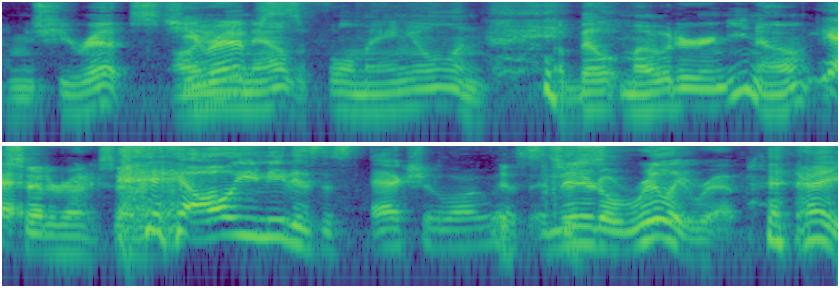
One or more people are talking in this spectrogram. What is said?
I mean, she rips. She All you need rips. now is a full manual and a built motor, and you know, Yeah. et cetera, et cetera. All you need is this extra long list, It's and then it'll really rip. hey,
